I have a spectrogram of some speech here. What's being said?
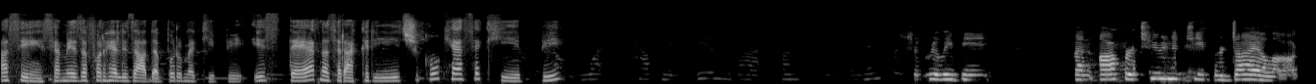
Assim, se a mesa for realizada por uma equipe externa, será crítico que essa equipe should really be an opportunity for dialogue.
